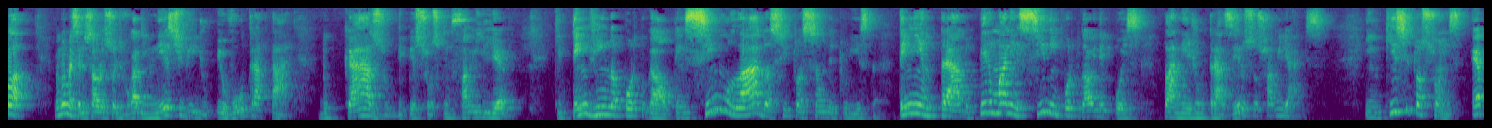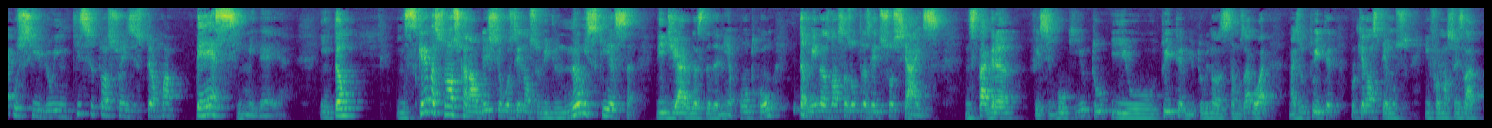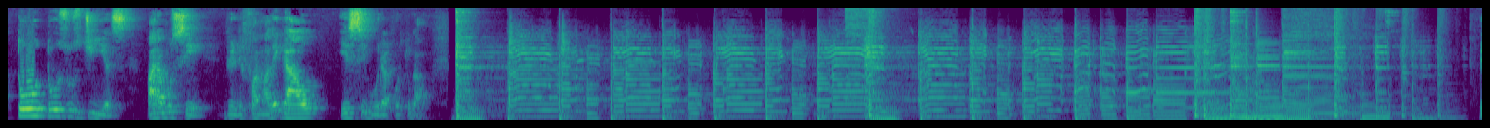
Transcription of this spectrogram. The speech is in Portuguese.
Olá, meu nome é Célio Saulo, eu sou advogado e neste vídeo eu vou tratar do caso de pessoas com família que têm vindo a Portugal, têm simulado a situação de turista, têm entrado, permanecido em Portugal e depois planejam trazer os seus familiares. Em que situações é possível e em que situações isso é uma péssima ideia. Então, inscreva-se no nosso canal, deixe seu gostei do nosso vídeo, não esqueça de diariodacidadania.com e também nas nossas outras redes sociais. Instagram, Facebook, YouTube e o Twitter. No YouTube nós estamos agora, mas o Twitter, porque nós temos informações lá todos os dias para você vir de forma legal e segura Portugal.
